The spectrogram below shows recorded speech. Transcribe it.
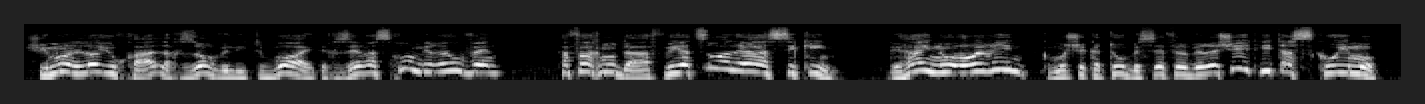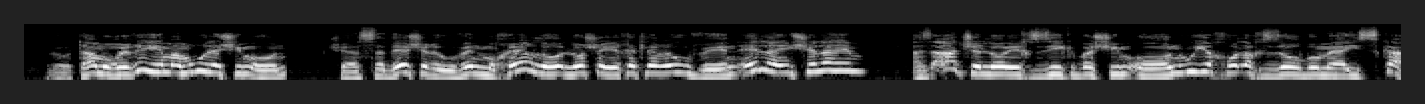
שמעון לא יוכל לחזור ולתבוע את החזר הסכום מראובן. הפכנו דף ויצאו עליה הסיכין. דהיינו עוררין, כמו שכתוב בספר בראשית, התעסקו עמו. ואותם עוררים אמרו לשמעון, שהשדה שראובן מוכר לו לא שייכת לראובן, אלא היא שלהם. אז עד שלא החזיק בה שמעון, הוא יכול לחזור בו מהעסקה,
